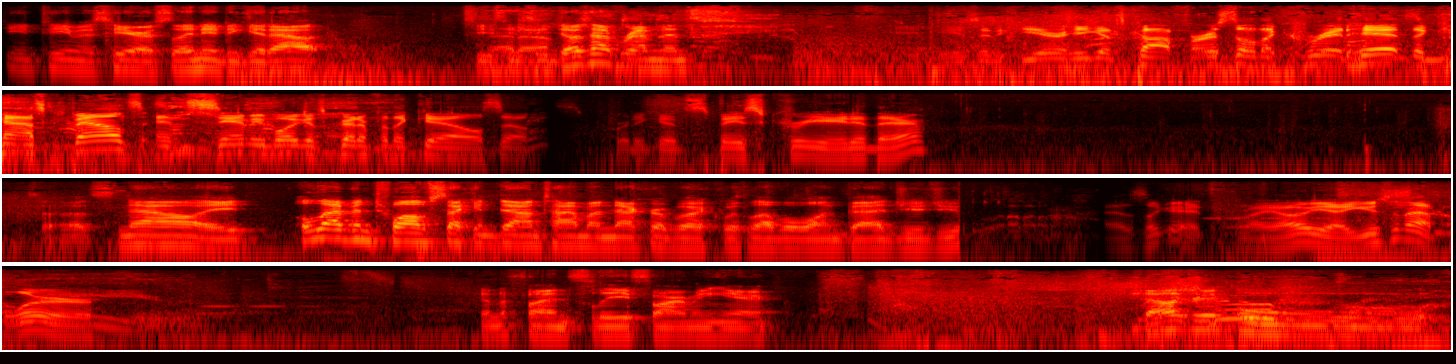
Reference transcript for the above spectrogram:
Team team is here, so they need to get out. CCC does have remnants. He's in here. He gets caught first, though. The crit hit, the cask bounce, and Sammy Boy gets credit for the kill. So, pretty good space created there. So it's now a 11 12 second downtime on Necrobook with level 1 Bad Juju. Guys, Look at Ryoya oh, using that blur. Gonna find Flea farming here. Shallow Grave. Oh,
